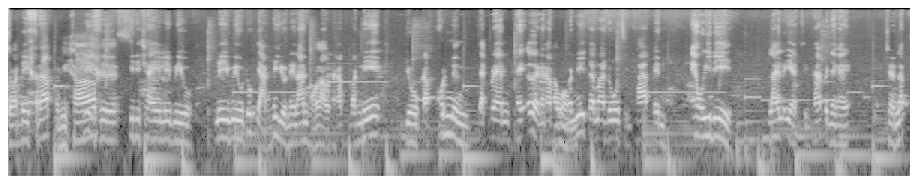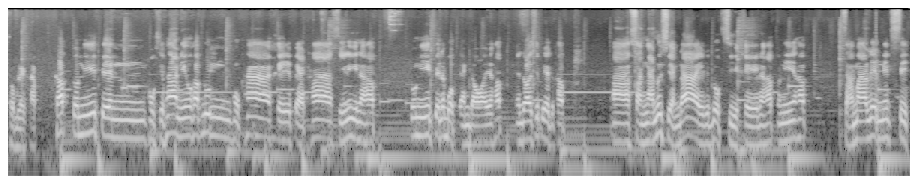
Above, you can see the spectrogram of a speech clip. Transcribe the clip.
สวัสดีครับ สวัสดีครับ นี่คืออิติชัยรีวิว รีวิวทุกอย่างที่อยู่ในร้านของเรานะครับ วันนี้อยู่กับคนหนึ่งจากแบรนด์ไฮเออร์นะครับครับผผมมวันนี้จะมาดูสินค้าเป็น LED รายละเอียดสินค้าเป็นยังไง เชิญรับชมเลยครับ ครับ ตัวนี้เป็น 65 นิ้วครับ รุ่น 65K85 ซีรีส์นะครับตัวนี้เป็นระบบ Android ครับ Android 11 ครับอ่าสั่งงานด้วยเสียงได้เป็นระบบ 4K นะครับ ตัวนี้ครับ สามารถเล่น Netflix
